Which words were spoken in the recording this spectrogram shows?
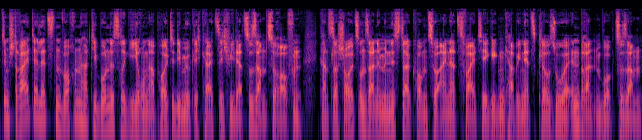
dem Streit der letzten Wochen hat die Bundesregierung ab heute die Möglichkeit, sich wieder zusammenzuraufen. Kanzler Scholz und seine Minister kommen zu einer zweitägigen Kabinettsklausur in Brandenburg zusammen.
